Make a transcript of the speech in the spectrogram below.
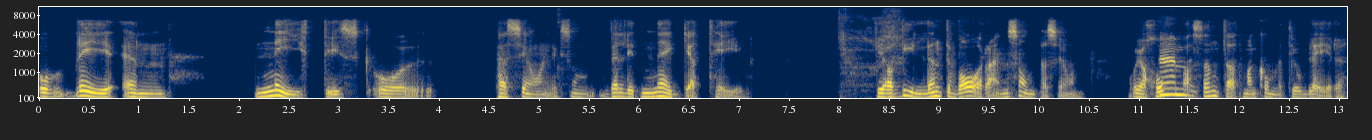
att bli en nitisk och person, liksom väldigt negativ. För jag vill inte vara en sån person. Och jag Nej, men- hoppas inte att man kommer till att bli det.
